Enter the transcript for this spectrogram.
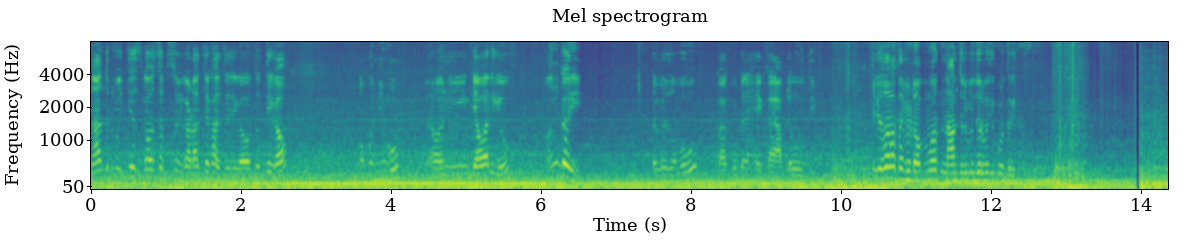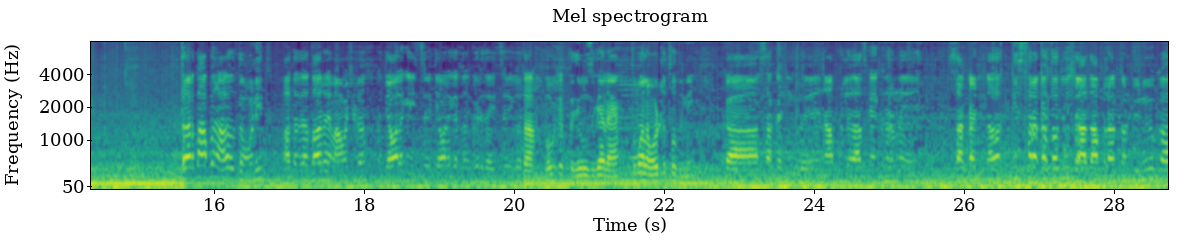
नांदोरी म्हणजे तेच गाव सप्तशृंगी खालचं जे गाव होतं ते गाव. आपण निघू आणि देवाला घेऊ. आणि घरी. दगड जाऊन बघू काय कुठे आहे काय आपल्या भोवती. ठीक आहे चला आता भेटू आपण मग नांदूर बिंदूरमध्ये कुठंतरी. तर आता आपण आलो होतो वणीत. आता त्या दार आहे मामाच्याकडं देवाला घ्यायचं देवाला घेतलं घरी जायचं आता बघू शकता दिवस गेलाय. तुम्हाला म्हटलंच होतं मी. का सकाळी निघलोय आणि आपलं आज काही खरं नाही. सकाळी आता तिसरा का चौथा दिवस आहे. आता आपला कंटिन्यू का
